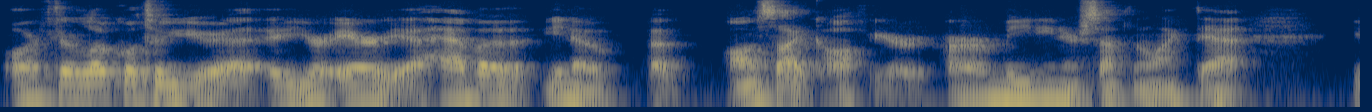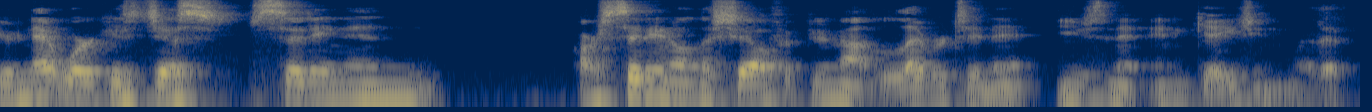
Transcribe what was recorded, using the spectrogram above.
or if they're local to your your area, have a you know a on-site coffee or, or a meeting or something like that. Your network is just sitting in or sitting on the shelf if you're not leveraging it, using it, and engaging with it.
